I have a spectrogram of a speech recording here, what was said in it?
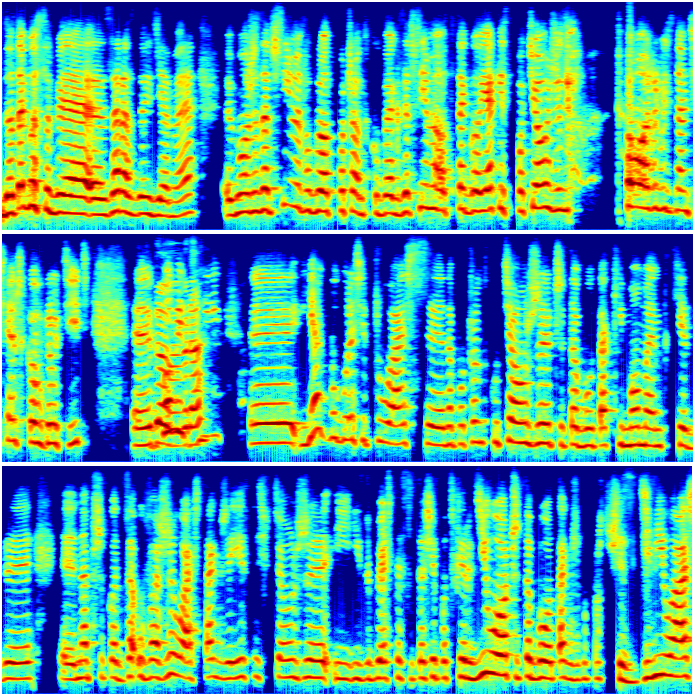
Do tego sobie e, zaraz dojdziemy. E, Może zacznijmy w ogóle od początku, bo jak zaczniemy od tego, jak jest po ciąży, to, to może być nam ciężko wrócić. E, Dobra. Powiedz mi, jak w ogóle się czułaś na początku ciąży? Czy to był taki moment, kiedy na przykład zauważyłaś, tak, że jesteś w ciąży i, i zrobiłaś testy, to się potwierdziło? Czy to było tak, że po prostu się zdziwiłaś?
